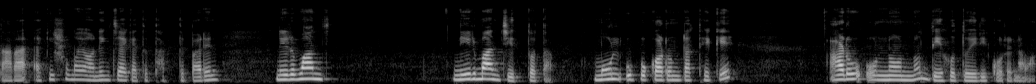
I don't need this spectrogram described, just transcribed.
তারা একই সময় অনেক জায়গাতে থাকতে পারেন। নির্মাণ নির্মাণ চিত্ততা মূল উপকরণটা থেকে আরও অন্য অন্য দেহ তৈরি করে নেওয়া।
